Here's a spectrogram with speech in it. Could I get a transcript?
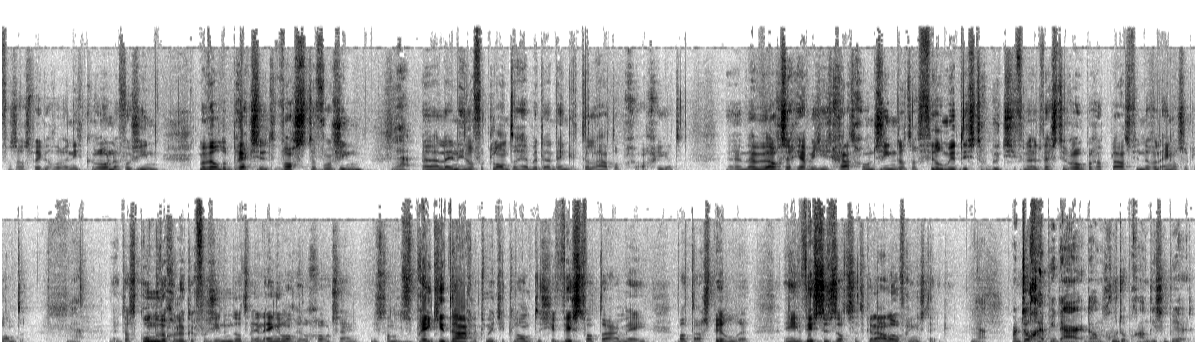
Vanzelfsprekend hadden we niet corona voorzien, maar wel de Brexit was te voorzien. Ja. Uh, alleen heel veel klanten hebben daar denk ik te laat op geageerd. we hebben wel gezegd, ja, je gaat gewoon zien dat er veel meer distributie vanuit West-Europa gaat plaatsvinden van Engelse klanten. Ja. Eh, dat konden we gelukkig voorzien omdat we in Engeland heel groot zijn. Dus dan spreek je dagelijks met je klant. Dus je wist wat, daarmee, wat daar speelde. En je wist dus dat ze het kanaal over gingen steken. Ja, maar toch heb je daar dan goed op geanticipeerd?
